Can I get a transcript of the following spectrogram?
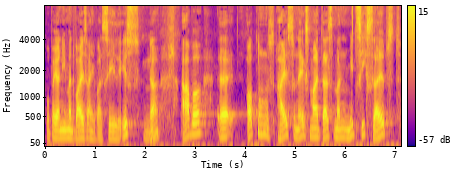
wobei ja niemand weiß eigentlich, was Seele ist. Mhm. Ja? Aber äh, Ordnung heißt zunächst mal, dass man mit sich selbst,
